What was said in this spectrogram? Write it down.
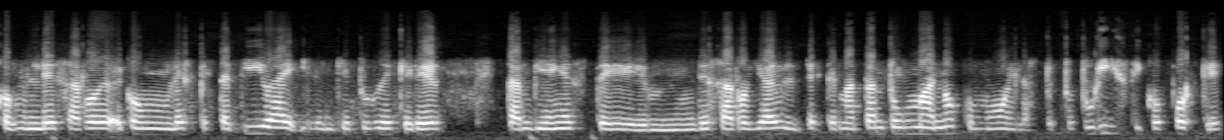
con el desarrollo, con la expectativa y la inquietud de querer también este desarrollar el, tema tanto humano como el aspecto turístico, porque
